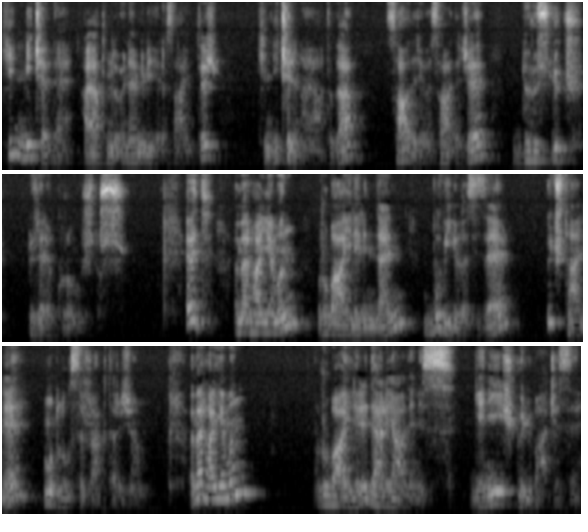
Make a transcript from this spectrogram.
Ki Nietzsche de hayatımda önemli bir yere sahiptir. Ki Nietzsche'nin hayatı da sadece ve sadece dürüstlük üzere kurulmuştur. Evet, Ömer Hayyam'ın rubayilerinden bu videoda size 3 tane mutluluk sırrı aktaracağım. Ömer Hayyam'ın rubayileri Derya Deniz, Geniş Gül Bahçesi.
